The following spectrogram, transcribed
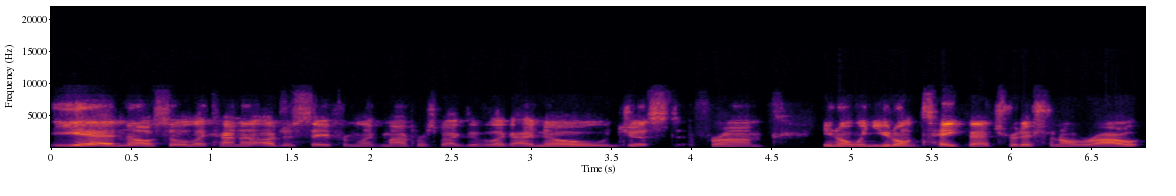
yeah, no. So like, kind of, I'll just say from like my perspective, like I know just from you know when you don't take that traditional route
